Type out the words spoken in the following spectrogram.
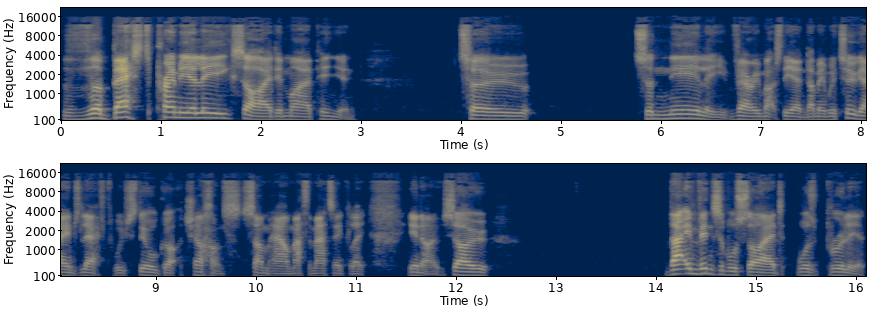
the best Premier League side, in my opinion, to to nearly very much the end. I mean, with two games left, we've still got a chance somehow mathematically, you know. So that invincible side was brilliant.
